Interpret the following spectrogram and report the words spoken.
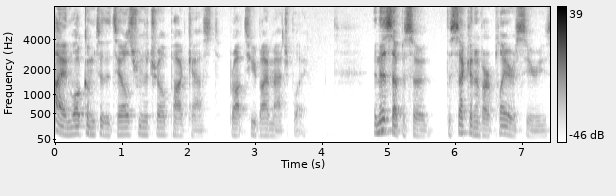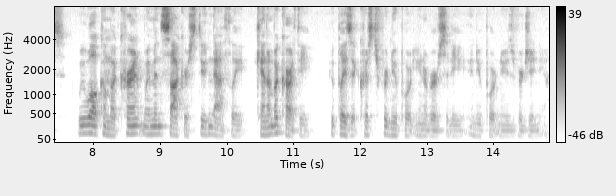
Hi, and welcome to the Tales from the Trail podcast, brought to you by Matchplay. In this episode, the second of our Players series, we welcome a current women's soccer student athlete, Kenna McCarthy, who plays at Christopher Newport University in Newport News, Virginia.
